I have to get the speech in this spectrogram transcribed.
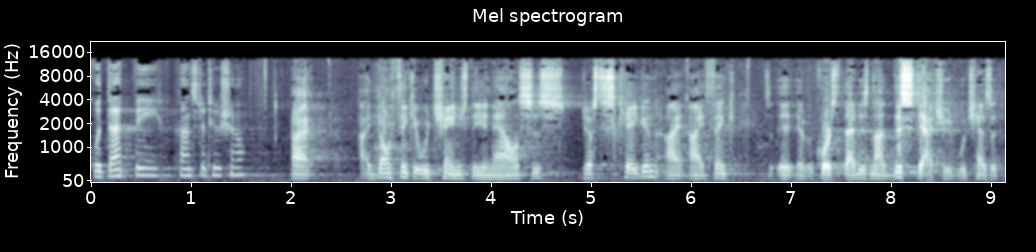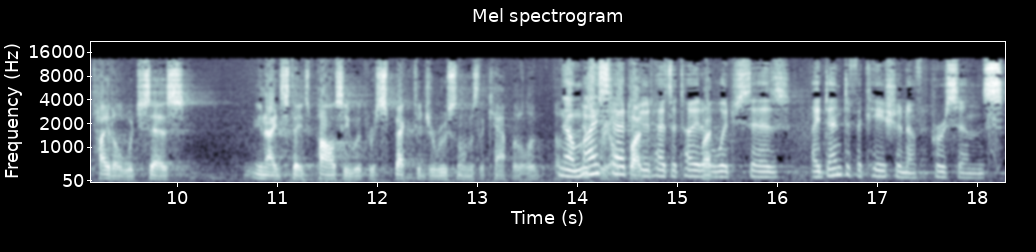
Would that be constitutional? I, I don't think it would change the analysis, Justice Kagan. I, I think, it, of course, that is not this statute, which has a title which says United States policy with respect to Jerusalem as the capital of, of no, my statute but, has a title but, which says identification of persons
